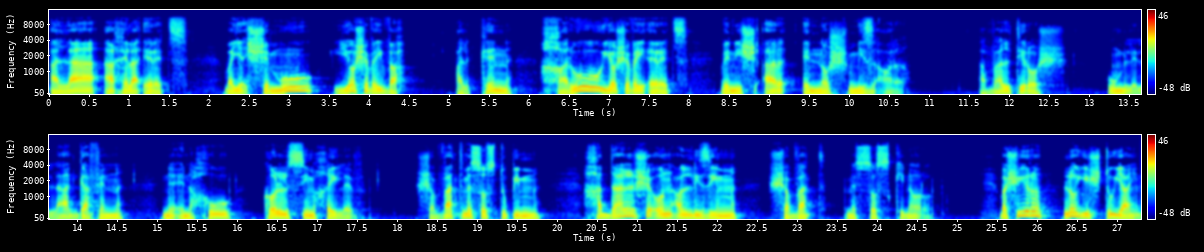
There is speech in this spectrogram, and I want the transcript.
עלה אך אל הארץ, וישמו יושבי בה, על כן חרו יושבי ארץ, ונשאר אנוש מזער. אבל תירוש, ומללה גפן, נאנחו כל שמחי לב. שבת משוש תופים, חדל שעון עליזים, שבת משוש כינור. בשיר לא ישתו יין,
